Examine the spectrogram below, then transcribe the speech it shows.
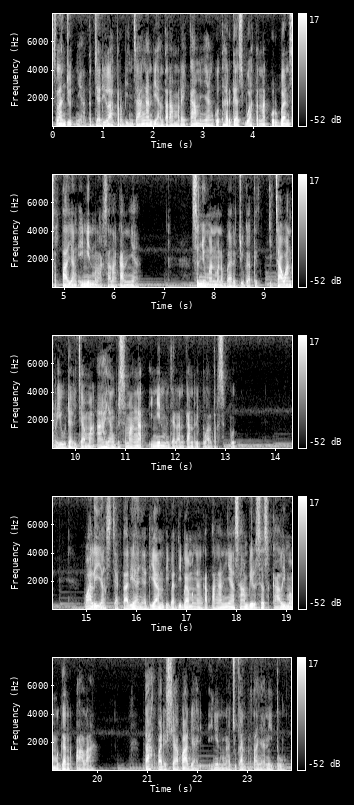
Selanjutnya, terjadilah perbincangan di antara mereka menyangkut harga sebuah ternak kurban serta yang ingin melaksanakannya. Senyuman menebar juga kicauan riuh dari jamaah yang bersemangat ingin menjalankan ritual tersebut. Wali yang sejak tadi hanya diam tiba-tiba mengangkat tangannya sambil sesekali memegang kepala. Tak kepada siapa dia ingin mengajukan pertanyaan itu.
